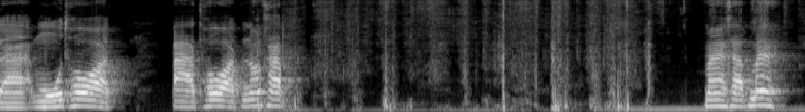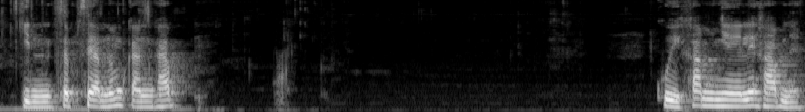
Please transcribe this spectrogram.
กะหมูทอดปลาทอดเนาะครับ มาครับมากินแซ่บๆน้ำกันครับ คุยคำเงยเลยครับเนี่ย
